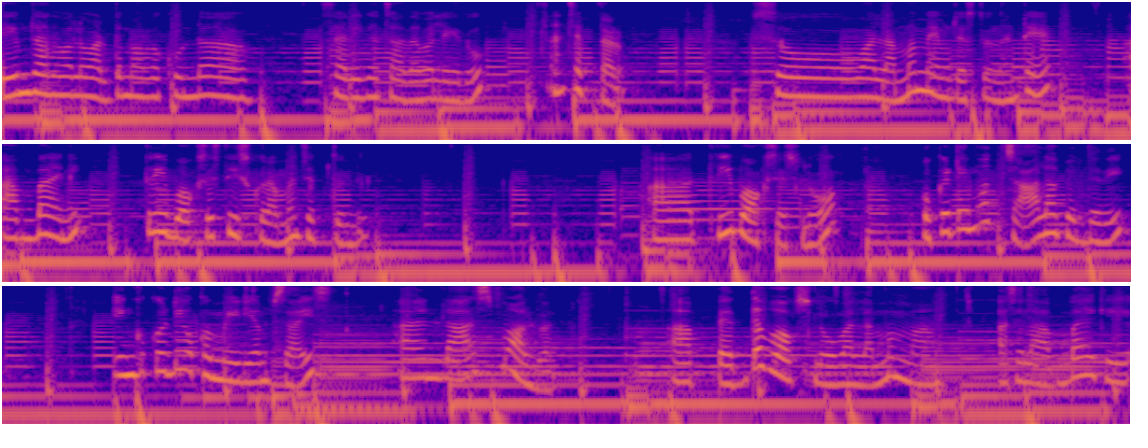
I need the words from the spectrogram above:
ఏం చదవాలో అర్థం అవ్వకుండా సరిగా చదవలేదు అని చెప్తాడు. సో వాళ్ళ అమ్మమ్మ ఏం చేస్తుందంటే ఆ అబ్బాయిని త్రీ బాక్సెస్ తీసుకురమ్మని చెప్తుంది. ఆ త్రీ బాక్సెస్లో ఒకటేమో చాలా పెద్దది ఇంకొకటి ఒక medium size and last small one. ఆ పెద్ద బాక్స్లో వాళ్ళ అమ్మమ్మ అసలు ఆ అబ్బాయికి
